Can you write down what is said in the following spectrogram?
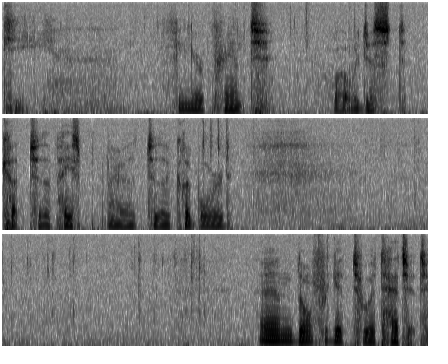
key fingerprint what we just cut to the paste uh, to the clipboard. And don't forget to attach it.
